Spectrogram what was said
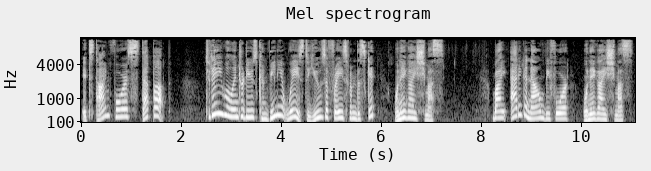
It's time for Step Up. Today we'll introduce convenient ways to use a phrase from the skit お願いします. By adding a noun before お願いします,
